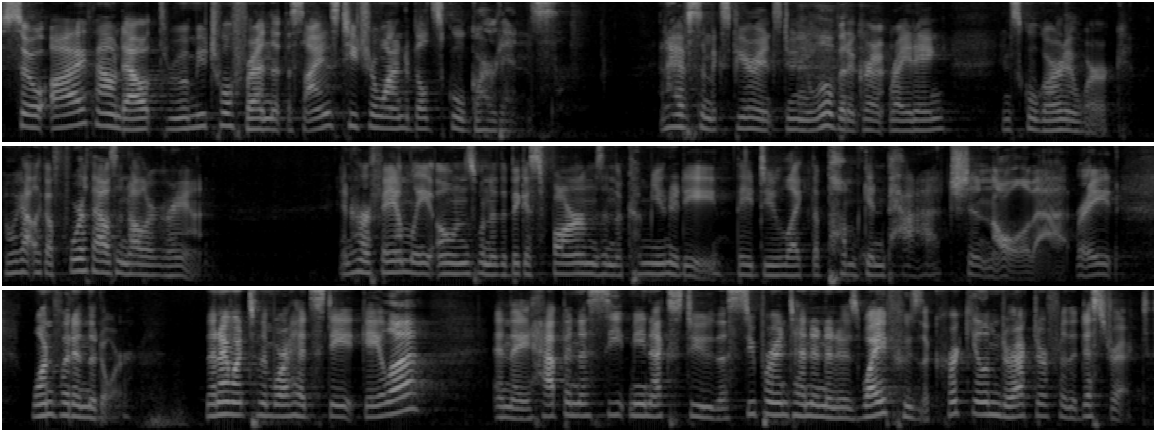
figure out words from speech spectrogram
So I found out through a mutual friend that the science teacher wanted to build school gardens. And I have some experience doing a little bit of grant writing and school garden work. And we got like a $4,000 grant. And her family owns one of the biggest farms in the community. They do like the pumpkin patch and all of that, right? One foot in the door. Then I went to the Morehead State Gala, and they happened to seat me next to the superintendent and his wife, who's the curriculum director for the district.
